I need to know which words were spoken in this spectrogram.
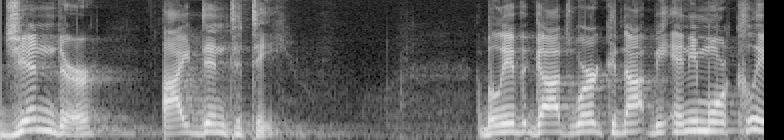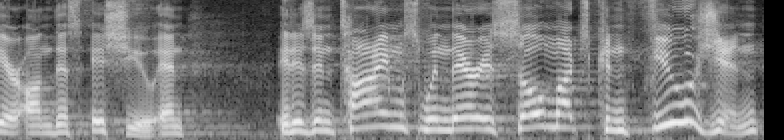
gender identity? I believe that God's Word could not be any more clear on this issue. And it is in times when there is so much confusion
